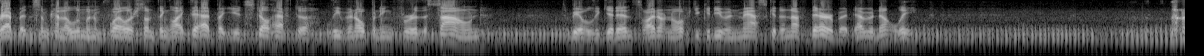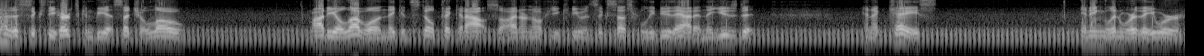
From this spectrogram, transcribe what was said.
wrap it in some kind of aluminum foil or something like that, but you'd still have to leave an opening for the sound to be able to get in. So I don't know if you could even mask it enough there, but evidently the 60 hertz can be at such a low audio level and they can still pick it out. So I don't know if you could even successfully do that. And they used it in a case in England where they were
